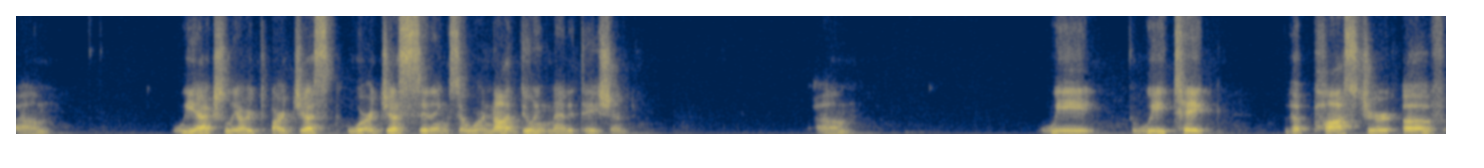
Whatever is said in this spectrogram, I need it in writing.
um, we actually are, are just, we're just sitting, so we're not doing meditation. Um, we, we take the posture of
